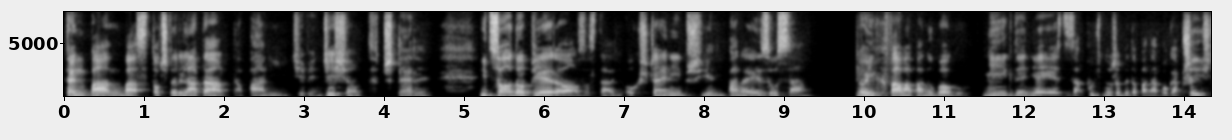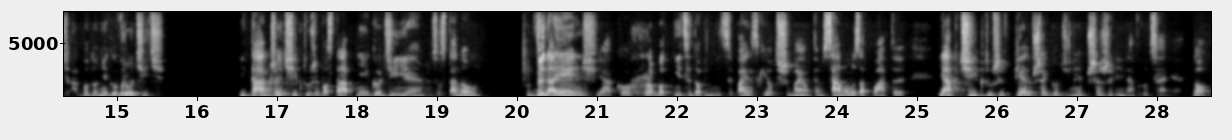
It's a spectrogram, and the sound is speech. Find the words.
Ten pan ma 104 lata, ta pani 94. I co dopiero zostali ochrzczeni, przyjęli Pana Jezusa. No i chwała Panu Bogu. Nigdy nie jest za późno, żeby do Pana Boga przyjść albo do Niego wrócić. I także ci, którzy w ostatniej godzinie zostaną wynajęci jako robotnicy do winnicy pańskiej, otrzymają tę samą zapłatę, jak ci, którzy w pierwszej godzinie przeżyli nawrócenie. No,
